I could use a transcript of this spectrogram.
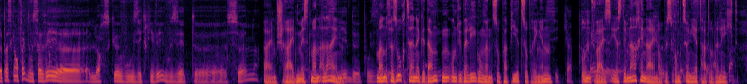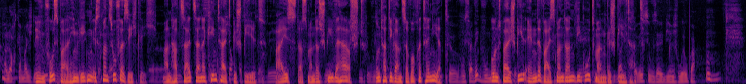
Parce qu'en fait, vous savez, euh, lorsque vous écrivez, vous êtes euh, seul. Beim Schreiben ist man allein. Man versucht seine Gedanken und Überlegungen zu Papier zu bringen und weiß erst im Nachhinein, ob es funktioniert hat oder nicht. Im Fußball hingegen ist man zuversichtlich. Man hat seit seiner Kindheit gespielt, weiß, dass man das Spiel beherrscht und hat die ganze Woche trainiert. Und bei Spielende weiß man dann, wie gut man gespielt hat. Mhm.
